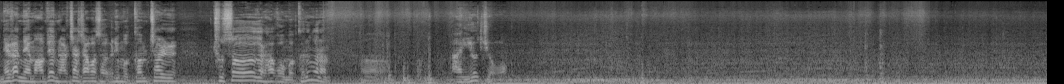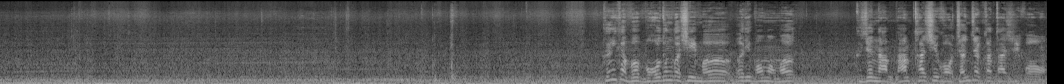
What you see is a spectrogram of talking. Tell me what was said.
내가 내 마음대로 날짜 잡아서 어디 뭐 검찰 출석을 하고 뭐 그런 거는 어 아니었죠. 그러니까 뭐 모든 것이 뭐 어디 보면 뭐 그저 남, 남 탓이고 전쟁과 탓이고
